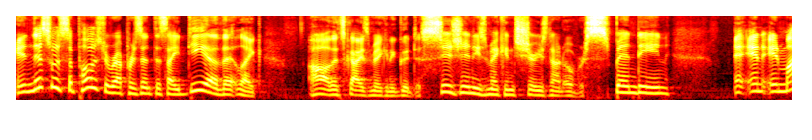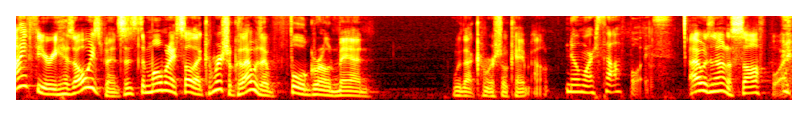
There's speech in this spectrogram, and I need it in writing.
And this was supposed to represent this idea that like, oh, this guy's making a good decision. He's making sure he's not overspending. And, and, and my theory has always been since the moment I saw that commercial, because I was a full grown man when that commercial came out. No more soft boys. I was not a soft boy.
